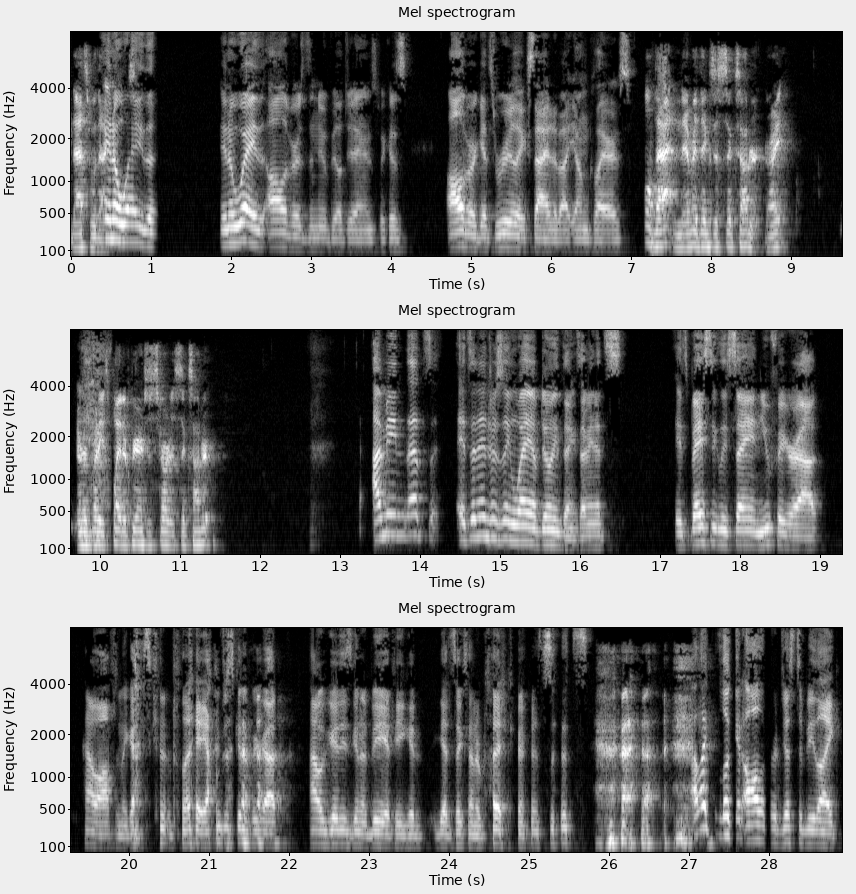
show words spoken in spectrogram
that's what that in a way that in a way, Oliver is the new Bill James because Oliver gets really excited about young players. Well, that and everything's a 600, right? Everybody's plate appearances start at 600. I mean, that's it's an interesting way of doing things. I mean, it's it's basically saying you figure out how often the guy's going to play. I'm just going to figure out how good he's going to be if he could get 600 plate appearances. I like to look at Oliver just to be like,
